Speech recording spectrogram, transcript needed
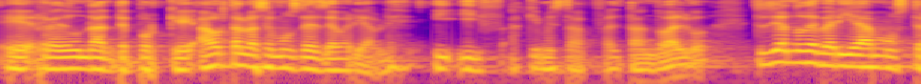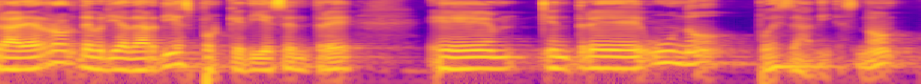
eh, redundante porque ahorita lo hacemos desde variable y if aquí me está faltando algo. Entonces ya no debería mostrar error debería dar 10 porque 10 entre eh, entre 1 pues da 10 no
